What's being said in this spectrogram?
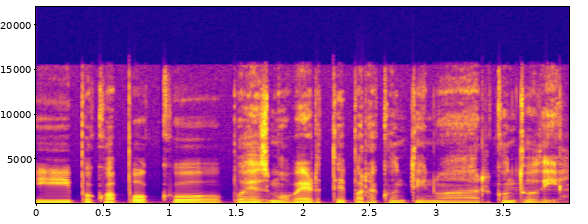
Y poco a poco puedes moverte para continuar con tu día.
